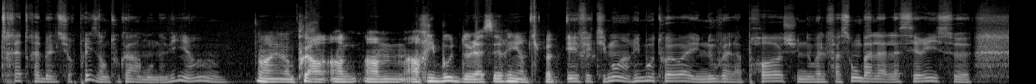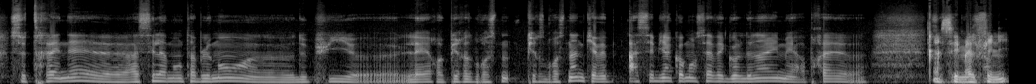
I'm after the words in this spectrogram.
très très belle surprise, en tout cas à mon avis. hein. Ouais, un, un, un- un- un reboot de la série un petit peu. Et effectivement, un reboot, ouais, ouais, une nouvelle approche, une nouvelle façon. Bah, la, la série se, se traînait euh, assez lamentablement euh, depuis euh, l'ère Pierce Brosnan, Pierce Brosnan, qui avait assez bien commencé avec GoldenEye, mais après. euh, Ah, mal fini.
